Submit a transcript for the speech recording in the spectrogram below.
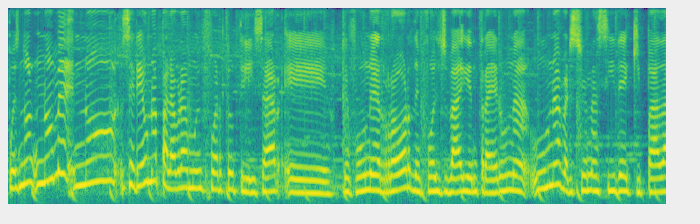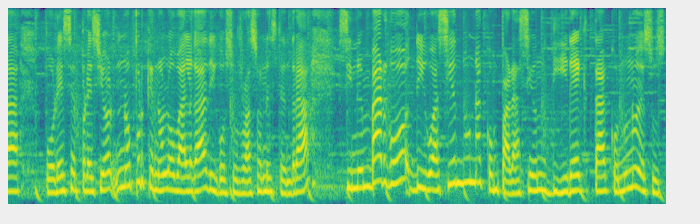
pues no, no me, no, sería una palabra muy fuerte utilizar, eh, que fue un error de Volkswagen traer una, una versión así de equipada por ese precio, no porque no lo valga, digo, sus razones tendrá, sin embargo, digo, haciendo una comparación directa con uno de sus,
